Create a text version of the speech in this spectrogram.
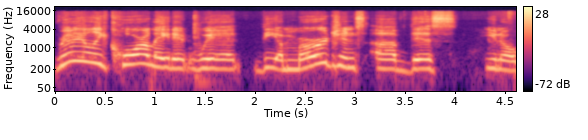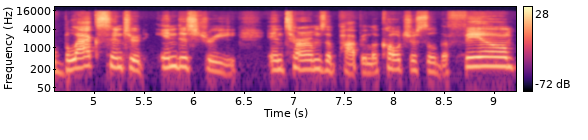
really correlated with the emergence of this you know black centered industry in terms of popular culture. So the film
